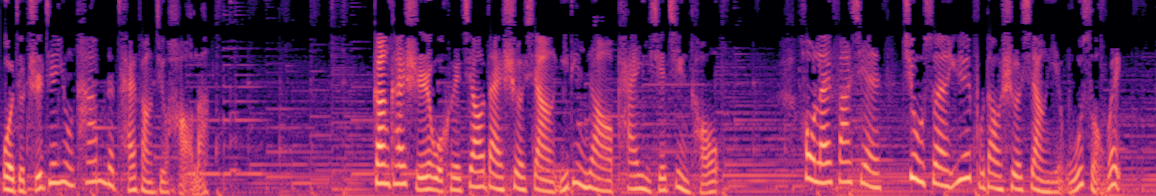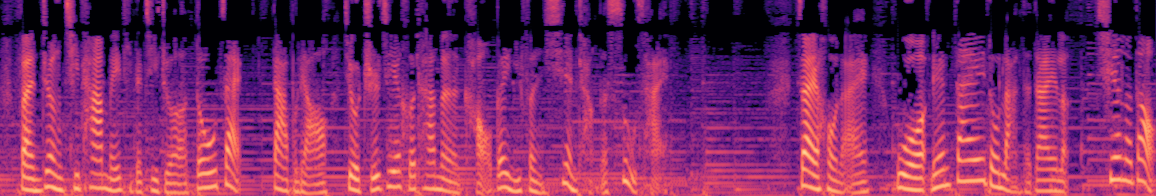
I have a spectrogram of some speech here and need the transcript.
我就直接用他们的采访就好了。刚开始我会交代摄像一定要拍一些镜头，后来发现就算约不到摄像也无所谓，反正其他媒体的记者都在，大不了就直接和他们拷贝一份现场的素材。再后来，我连呆都懒得呆了，签了到，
